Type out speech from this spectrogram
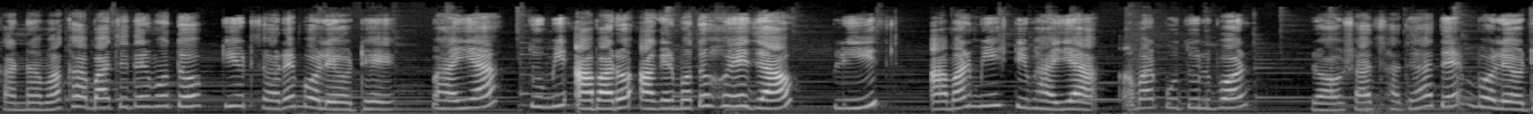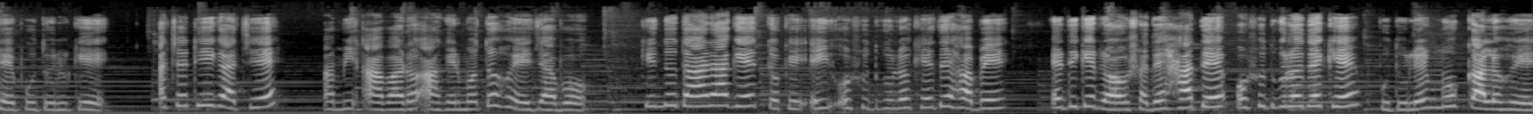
কান্নামাখা বাচ্চাদের মতো কিউট স্বরে বলে ওঠে, ভাইয়া, তুমি আবারও আগের মতো হয়ে যাও, প্লিজ, আমার মিষ্টি ভাইয়া, আমার পুতুল বর। রওশাদ সাথে সাথে বলে ওঠে পুতুলকে আচ্ছা ঠিক আছে, আমি আবারও আগের মতো হয়ে যাব, কিন্তু তার আগে তোকে এই ওষুধগুলো খেতে হবে। এদিকে রওশাদের হাতে ওষুধগুলো দেখে পুতুলের মুখ কালো হয়ে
